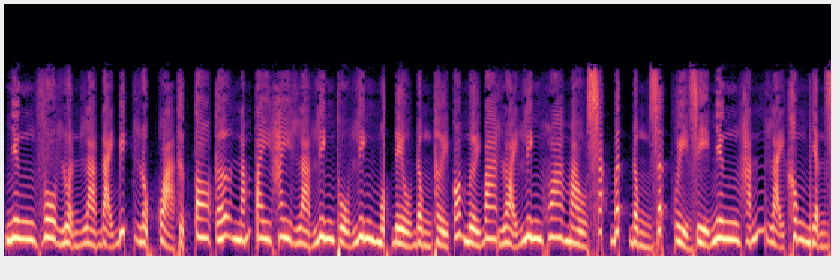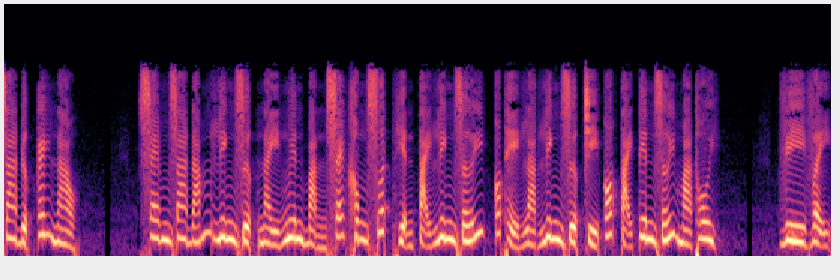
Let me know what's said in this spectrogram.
Nhưng vô luận là đại bích lục quả thực to cỡ nắm tay hay là linh thủ linh một đều đồng thời có 13 loại linh hoa màu sắc bất đồng rất quỷ dị nhưng hắn lại không nhận ra được cái nào. Xem ra đám linh dược này nguyên bản sẽ không xuất hiện tại linh giới, có thể là linh dược chỉ có tại tiên giới mà thôi. Vì vậy,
